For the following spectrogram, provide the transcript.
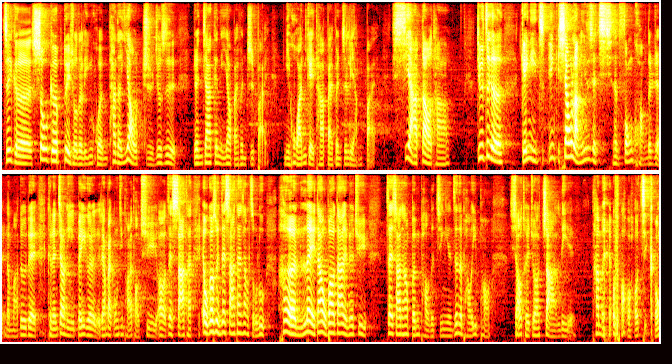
这个收割对手的灵魂，他的要旨就是人家跟你要百分之百，你还给他百分之两百，吓到他。就这个给你，因肖朗因是很疯狂的人了嘛，对不对？可能叫你背一个两百公斤跑来跑去哦，在沙滩。哎，我告诉你，在沙滩上走路很累。但我不知道大家有没有去在沙滩上奔跑的经验，真的跑一跑。小腿就要炸裂，他们要跑好几公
